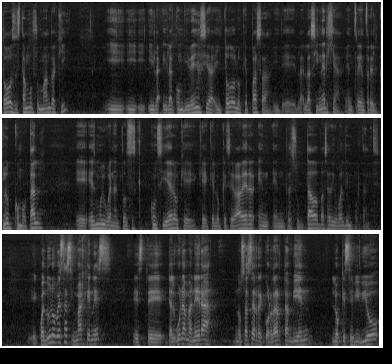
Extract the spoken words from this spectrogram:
todos estamos sumando aquí y, la, convivencia y todo lo que pasa, y la, sinergia entre, entre el club como tal, eh, es muy buena. Entonces considero que, lo que se va a ver en, resultados va a ser igual de importante. Eh, cuando uno ve esas imágenes, este, de alguna manera nos hace recordar también lo que se vivió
